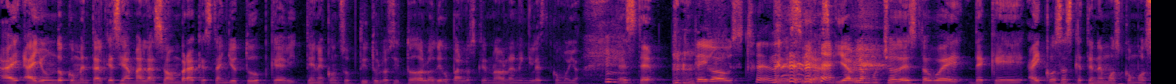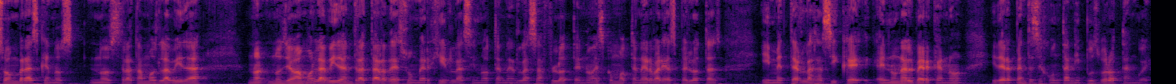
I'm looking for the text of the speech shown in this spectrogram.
Hay, hay un documental que se llama La Sombra, que está en YouTube, que tiene con subtítulos y todo. Lo digo para los que no hablan inglés como yo. Este, The Ghost. decías. Y habla mucho de esto, güey, de que hay cosas que tenemos como sombras que nos, nos tratamos la vida, no- nos llevamos la vida en tratar de sumergirlas y no tenerlas a flote, ¿no? Es como tener varias pelotas y meterlas así que en una alberca, ¿no? Y de repente se juntan y pues brotan, güey.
